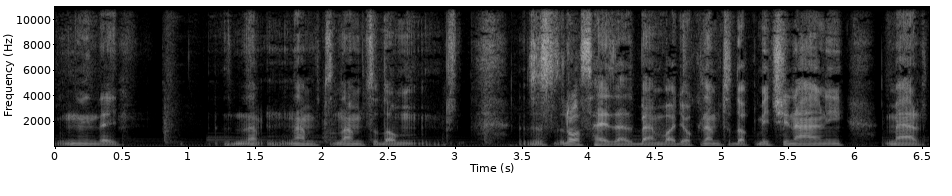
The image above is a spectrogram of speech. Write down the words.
mindegy. Nem, nem, nem tudom, rossz helyzetben vagyok, nem tudok mit csinálni, mert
